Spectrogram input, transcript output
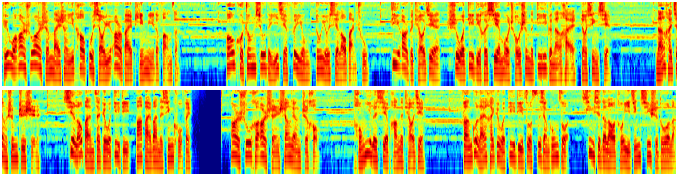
给我二叔二婶买上一套不小于二百平米的房子，包括装修的一切费用都由谢老板出。第二个条件是我弟弟和谢莫愁生的第一个男孩要姓谢。男孩降生之时，谢老板再给我弟弟八百万的辛苦费。二叔和二婶商量之后，同意了谢庞的条件，反过来还给我弟弟做思想工作。姓谢的老头已经七十多了，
